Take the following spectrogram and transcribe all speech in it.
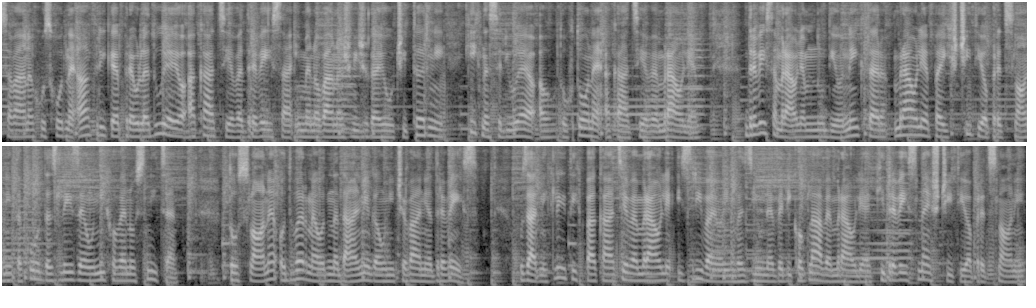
Savanah vzhodne Afrike prevladujejo akacijeva drevesa, imenovana žvižgajoči trni, ki jih naseljujejo avtohtone akacijeve mravlje. Drevesa mravljam nudijo nektar, mravlje pa jih ščitijo pred sloni tako, da zlezejo v njihove nosnice. To slone odvrne od nadaljnjega uničevanja dreves. V zadnjih letih pa akacijeve mravlje izrivajo invazivne velikoglave mravlje, ki dreves ne ščitijo pred sloni.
